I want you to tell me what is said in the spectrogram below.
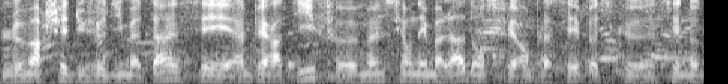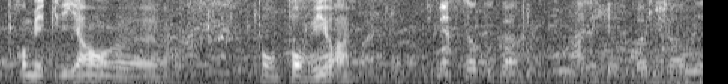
Le marché du jeudi matin, c'est impératif. euh, même si on est malade, on se fait remplacer parce que c'est notre premier client euh, pour, pour vivre. hein. Merci en tout cas. Allez, bonne journée.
